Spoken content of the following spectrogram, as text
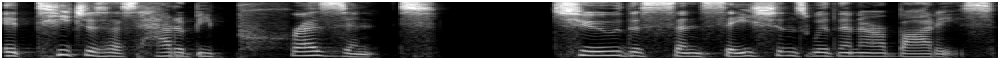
it teaches us how to be present to the sensations within our bodies,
